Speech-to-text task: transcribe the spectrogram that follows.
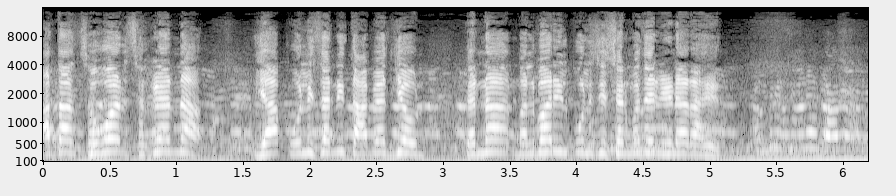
आता सवर सगळ्यांना या पोलिसांनी ताब्यात घेऊन त्यांना मलबारील पोलीस स्टेशनमध्ये नेणार आहेत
